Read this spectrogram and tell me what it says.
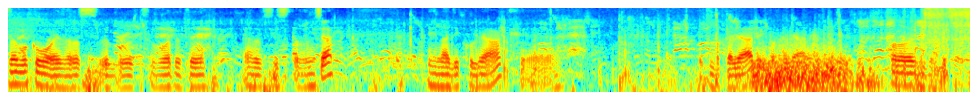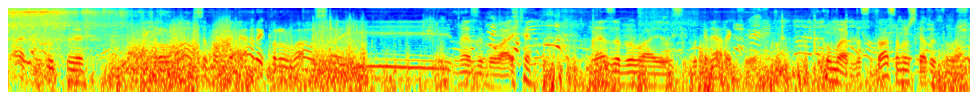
За бокової зараз будуть вводити гравці Сторженця. Геннадій Куляк, е, Бакалярик, Бакалярик. Тут е, прорвався, Бакалярик прорвався і не забиває. Не забиває Олексій Бакалярик. Кумедна ситуація, можна сказати, тому що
